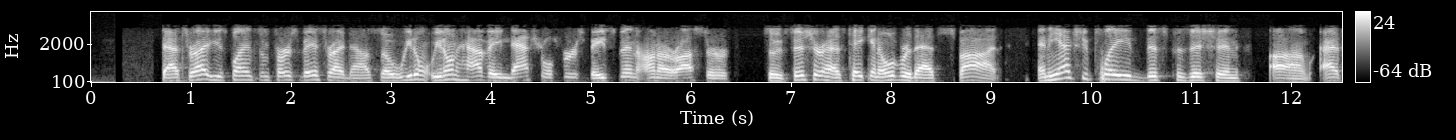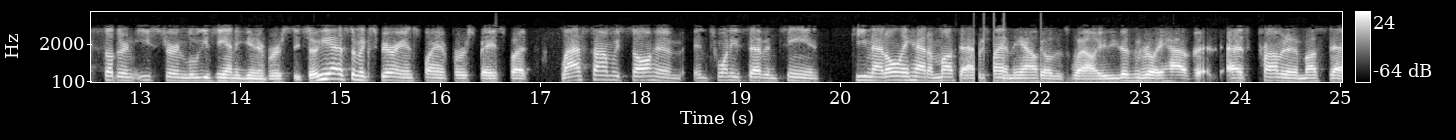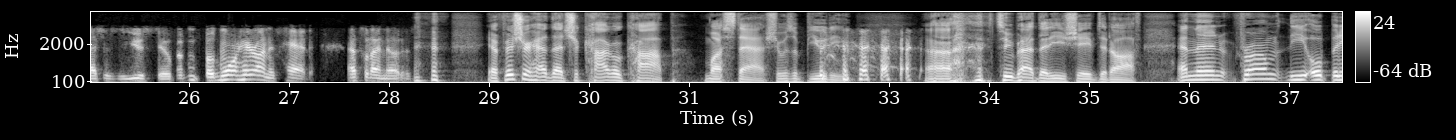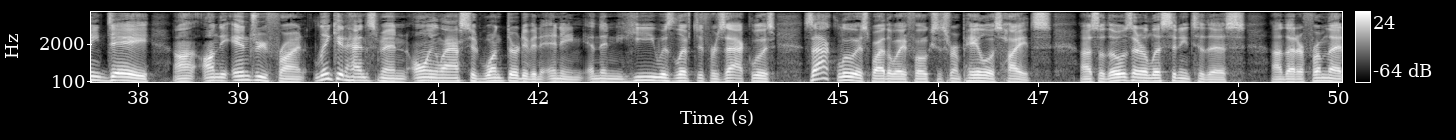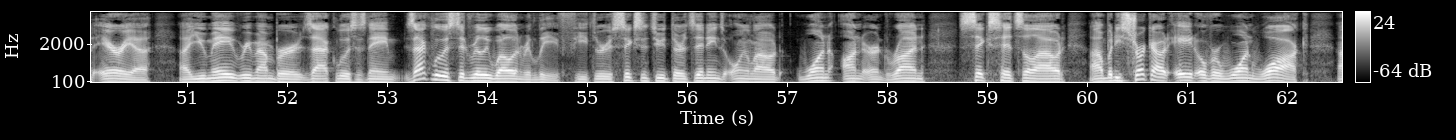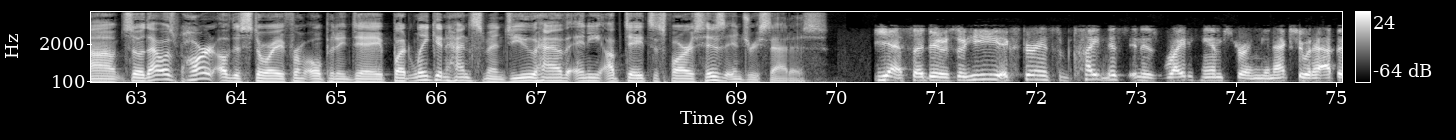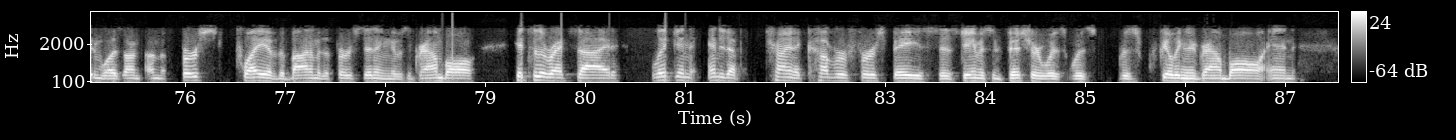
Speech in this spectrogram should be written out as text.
That's right. He's playing some first base right now. So we don't we don't have a natural first baseman on our roster. So Fisher has taken over that spot, and he actually played this position um, at Southern Eastern Louisiana University. So he has some experience playing first base. But last time we saw him in 2017, he not only had a mustache, but he's playing in the outfield as well. He doesn't really have as prominent a mustache as he used to, but but more hair on his head. That's what I noticed. yeah, Fisher had that Chicago cop mustache. It was a beauty. uh, too bad that he shaved it off. And then from the opening day uh, on the injury front, Lincoln Henzman only lasted one third of an inning, and then he was lifted for Zach Lewis. Zach Lewis, by the way, folks, is from Palos Heights. Uh, so those that are listening to this uh, that are from that area, uh, you may remember Zach Lewis's name. Zach Lewis did really well in relief. He threw six and two thirds innings, only allowed one unearned run, six hits allowed, uh, but he struck out eight over one walk. Uh, so that was part of the story from opening day. But Lincoln Henzman, do you have any updates as far as his injury status? Yes, I do. So he experienced some tightness in his right hamstring, and actually, what happened was on on the first play of the bottom of the first inning, there was a ground ball hit to the right side. Lincoln ended up trying to cover first base as Jameson Fisher was was was fielding the ground ball, and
